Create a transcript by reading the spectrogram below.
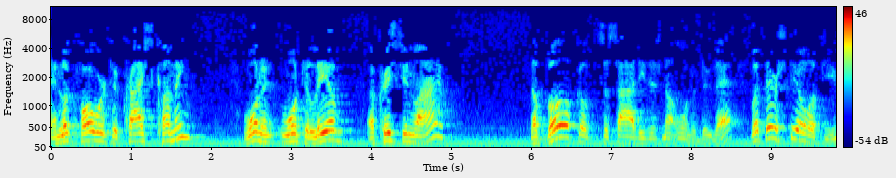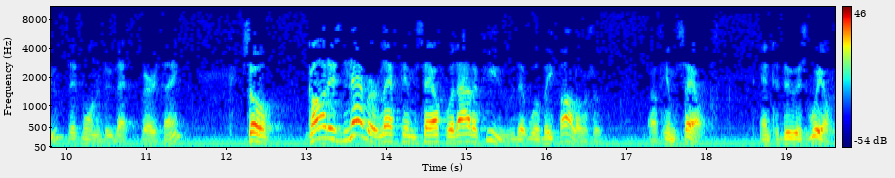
and look forward to Christ's coming, want to, want to live a Christian life. The bulk of society does not want to do that, but there's still a few that want to do that very thing. So, God has never left Himself without a few that will be followers of, of Himself and to do His will.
